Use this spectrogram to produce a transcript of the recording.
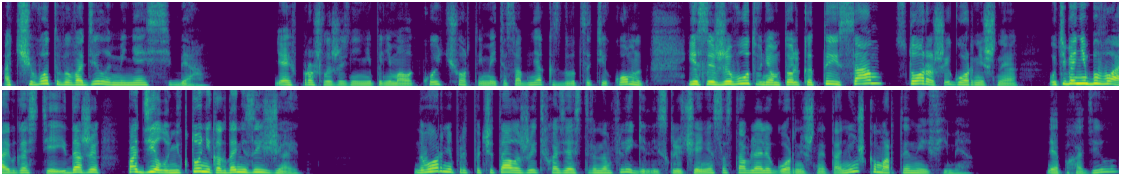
от чего то выводило меня из себя. Я и в прошлой жизни не понимала, кой черт иметь особняк из двадцати комнат, если живут в нем только ты сам, сторож и горничная. У тебя не бывает гостей, и даже по делу никто никогда не заезжает. Дворня предпочитала жить в хозяйственном флигеле, исключение составляли горничная Танюшка, Мартына и Ефимия. Я походила,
